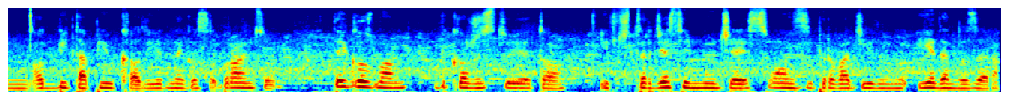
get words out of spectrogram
mm, odbita piłka od jednego z obrońców. Tej Guzman wykorzystuje to i w 40 minucie Swansea prowadzi 1 do 0.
